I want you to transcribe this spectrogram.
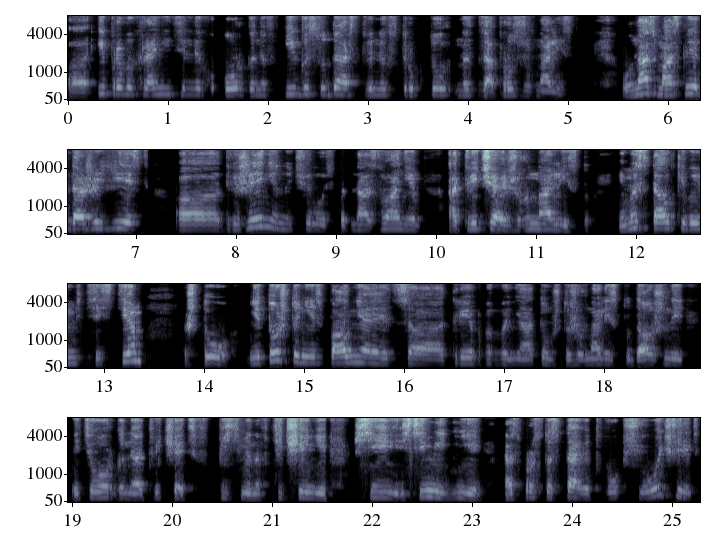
э, и правоохранительных органов, и государственных структур на запрос журналистов. У нас в Москве даже есть движение началось под названием «Отвечай журналисту». И мы сталкиваемся с тем, что не то, что не исполняется требование о том, что журналисту должны эти органы отвечать в письменно в течение семи дней, нас просто ставят в общую очередь,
